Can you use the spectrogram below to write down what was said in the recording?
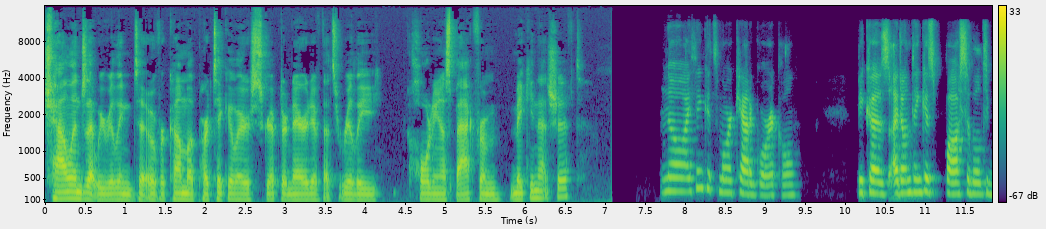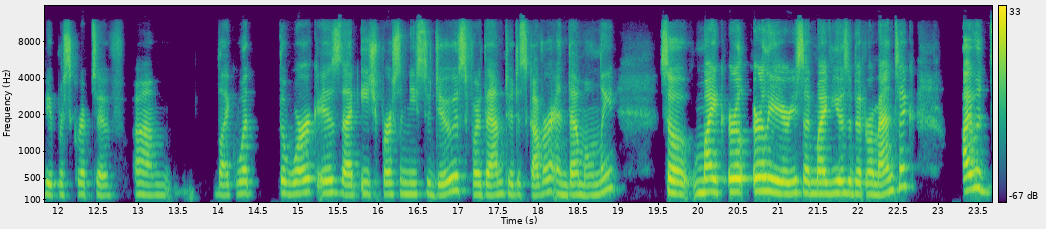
challenge that we really need to overcome a particular script or narrative that's really holding us back from making that shift? No, I think it's more categorical because I don't think it's possible to be prescriptive. Um, like what the work is that each person needs to do is for them to discover and them only. So, Mike, er- earlier you said my view is a bit romantic. I would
